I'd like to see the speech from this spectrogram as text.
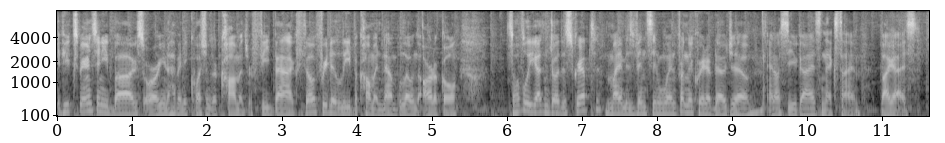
If you experience any bugs or you know have any questions or comments or feedback, feel free to leave a comment down below in the article. So hopefully you guys enjoyed the script. My name is Vincent Wynn from the Creative Dojo, and I'll see you guys next time. Bye guys.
